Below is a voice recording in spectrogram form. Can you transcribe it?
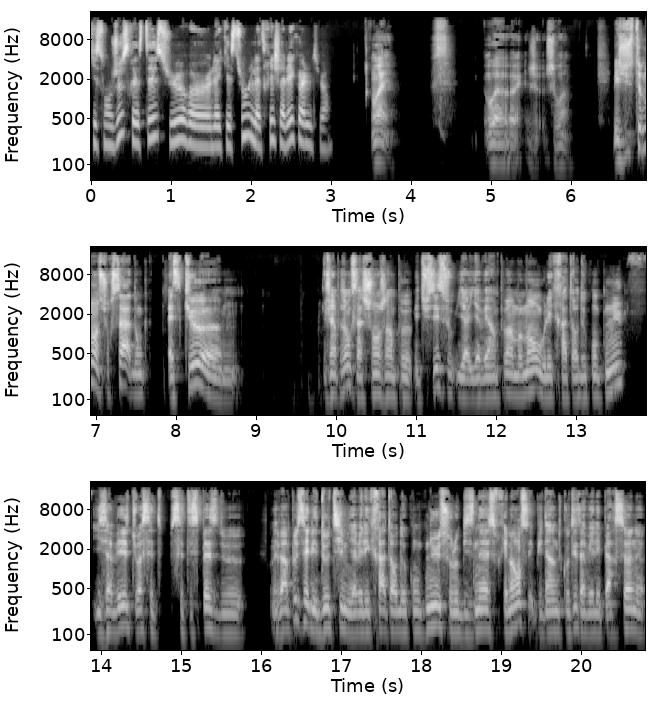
qui sont juste restés sur euh, la question de la triche à l'école, tu vois. Ouais. Ouais, ouais, je, vois. Mais justement, sur ça, donc, est-ce que... Euh, j'ai l'impression que ça change un peu. Et tu sais, il y, avait un peu un moment où les créateurs de contenu, ils avaient, tu vois, cette espèce de on avait un peu c'est les deux teams. Il y avait les créateurs de contenu, solo business, freelance, et puis d'un autre côté, tu avais les personnes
